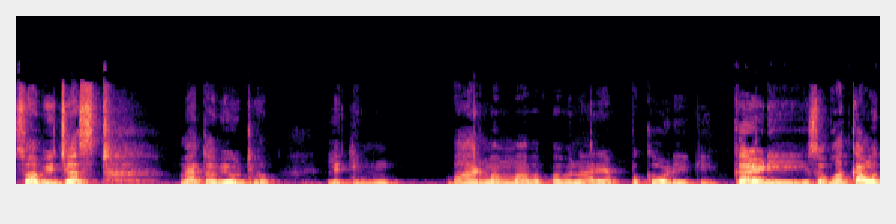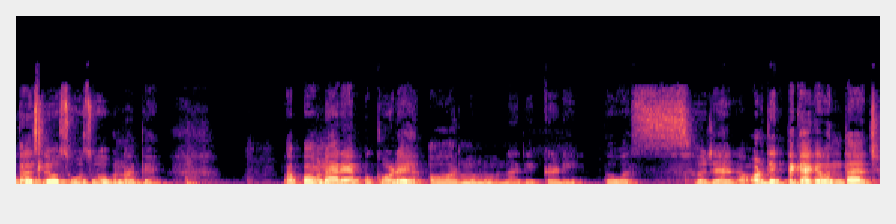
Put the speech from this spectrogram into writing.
सो so, अभी जस्ट मैं तो अभी उठी हूँ लेकिन बाहर मम्मा पापा बना रहे हैं पकौड़े की कड़ी इसमें बहुत काम होता है इसलिए वो सुबह सुबह बनाते हैं। पापा बना रहे हैं पकौड़े और मम्मा बना रही है कड़ी तो बस हो जाएगा। और देखते क्या क्या बनता है आज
